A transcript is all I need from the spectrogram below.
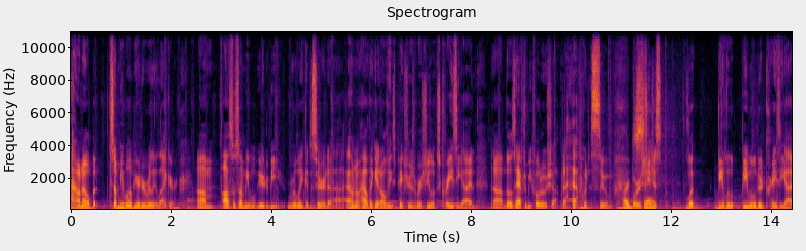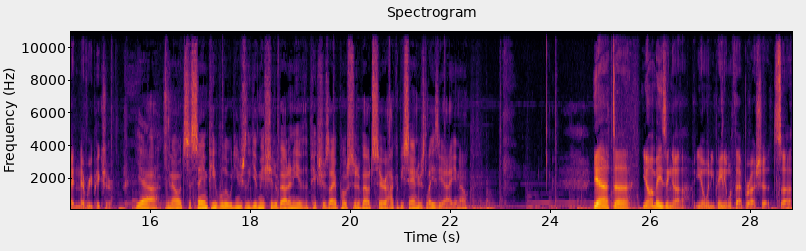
I don't know, but some people appear to really like her. Um, also, some people appear to be really concerned. Uh, I don't know how they get all these pictures where she looks crazy eyed. Uh, those have to be photoshopped, I would assume. Hard to or say. she just look bewil- bewildered, crazy eyed in every picture. Yeah, you know, it's the same people that would usually give me shit about any of the pictures I posted about Sarah Huckabee Sanders' lazy eye, you know? Yeah, it, uh, you know, amazing. Uh, you know, when you paint it with that brush, it's uh,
